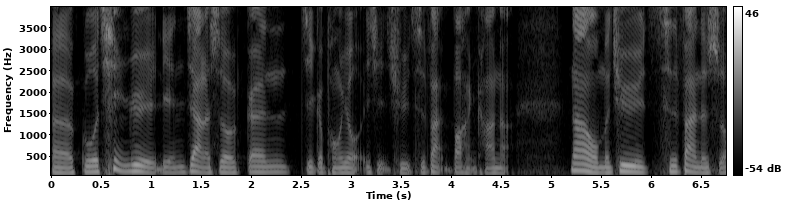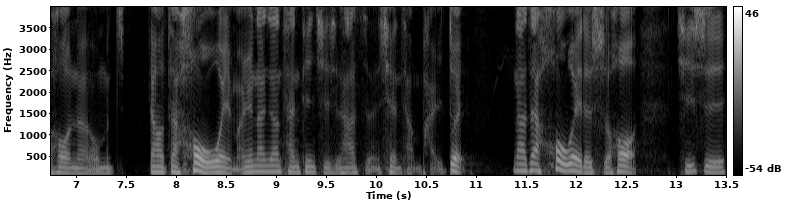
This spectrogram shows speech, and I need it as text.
呃国庆日连假的时候，跟几个朋友一起去吃饭，包含 Kana。那我们去吃饭的时候呢，我们。要在后位嘛，因为那家餐厅其实它只能现场排队。那在后位的时候，其实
